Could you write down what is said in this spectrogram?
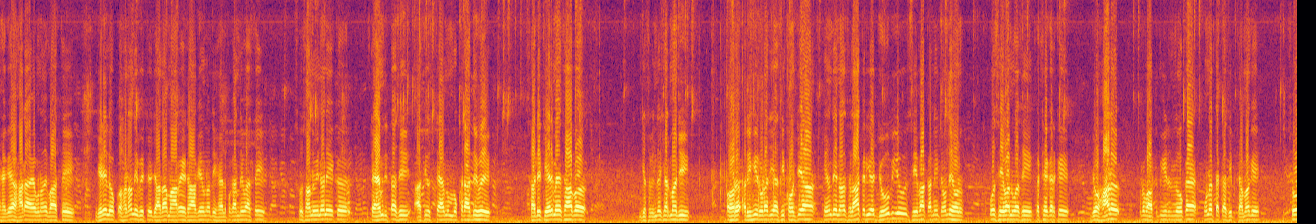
ਹੈਗੇ ਆ ਹੜ੍ਹ ਆਏ ਉਹਨਾਂ ਦੇ ਵਾਸਤੇ ਜਿਹੜੇ ਲੋਕ ਹੜ੍ਹਾਂ ਦੇ ਵਿੱਚ ਜ਼ਿਆਦਾ ਮਾਰ ਰਹੇ ਠਾ ਕੇ ਉਹਨਾਂ ਦੀ ਹੈਲਪ ਕਰਨ ਦੇ ਵਾਸਤੇ, ਸੋ ਸਾਨੂੰ ਇਹਨਾਂ ਨੇ ਇੱਕ ਟਾਈਮ ਦਿੱਤਾ ਸੀ। ਅਸੀਂ ਉਸ ਟਾਈਮ ਨੂੰ ਮੁੱਖ ਰੱਖਦੇ ਹੋਏ ਸਾਡੇ ਚੇਅਰਮੈਨ ਸਾਹਿਬ ਜਸਵਿੰਦਰ ਸ਼ਰਮਾ ਜੀ ਔਰ ਰਿਹੀ ਰੋੜਾ ਜੀ, ਅਸੀਂ ਪਹੁੰਚੇ ਆ ਇਹਨਾਂ ਦੇ ਨਾਲ ਸਲਾਹ ਕਰੀਏ, ਜੋ ਵੀ ਉਹ ਸੇਵਾ ਕਰਨੀ ਚਾਹੁੰਦੇ ਹੋਣ, ਉਹ ਸੇਵਾ ਨੂੰ ਅਸੀਂ ਇਕੱਠੇ ਕਰਕੇ ਜੋ ਹੜ੍ਹ ਪ੍ਰਭਾਵਿਤ ਪੀੜਤ ਲੋਕ ਹੈ, ਉਹਨਾਂ ਤੱਕ ਅਸੀਂ ਪਹੁੰਚਾਵਾਂਗੇ। ਸੋ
